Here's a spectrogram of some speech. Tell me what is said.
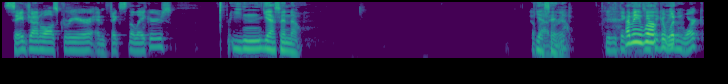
save John Wall's career and fix the Lakers? Yes and no. Yes and no. Elaborate. Do you think? I mean, do you well, think it wouldn't work?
